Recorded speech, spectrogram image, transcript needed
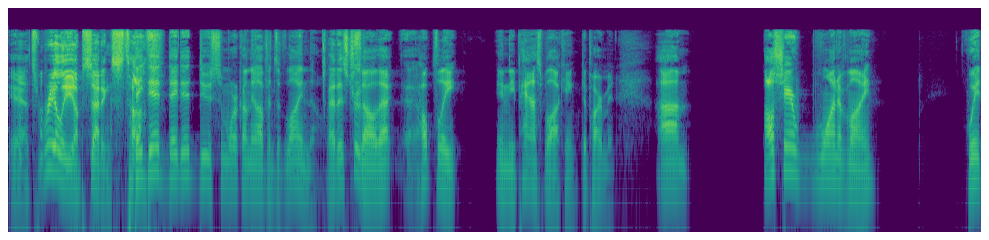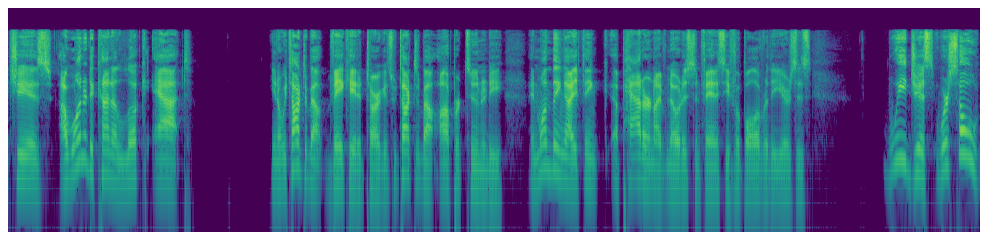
Yeah, it's really upsetting stuff. They did they did do some work on the offensive line though. That is true. So that uh, hopefully in the pass blocking department. Um, I'll share one of mine, which is I wanted to kind of look at, you know, we talked about vacated targets, we talked about opportunity, and one thing I think a pattern I've noticed in fantasy football over the years is we just we're so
